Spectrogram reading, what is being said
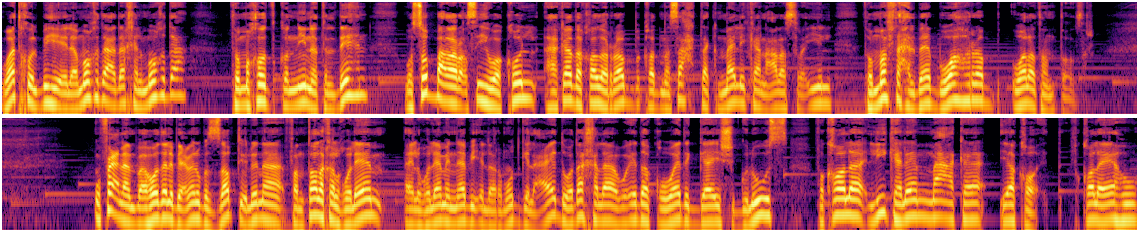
وادخل به إلى مخدع داخل مخدع ثم خذ قنينة الدهن وصب على رأسه وقل هكذا قال الرب قد مسحتك ملكا على إسرائيل ثم افتح الباب واهرب ولا تنتظر. وفعلا بقى هو ده اللي بيعمله بالظبط يقول لنا فانطلق الغلام الغلام النبي إلى رموت جلعاد ودخل وإذا قواد الجيش جلوس فقال لي كلام معك يا قائد. فقال ياهو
